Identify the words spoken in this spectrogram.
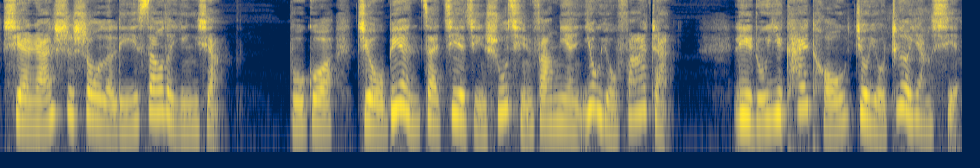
显然是受了《离骚》的影响。不过，《九变》在借景抒情方面又有发展，例如一开头就有这样写：“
